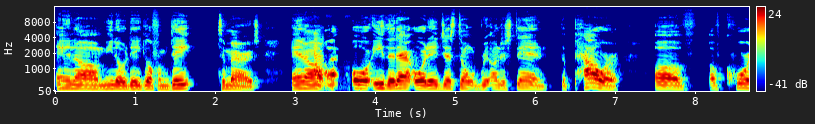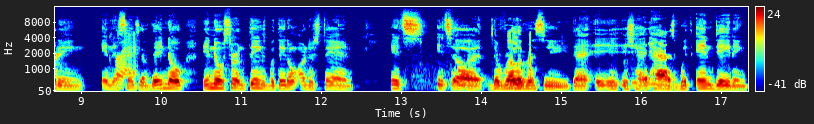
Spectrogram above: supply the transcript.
And um you know they go from date to marriage. And uh, or either that or they just don't re- understand the power of of courting in the sense of they know they know certain things, but they don't understand it's it's uh the relevancy that it, it mm-hmm. has within dating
